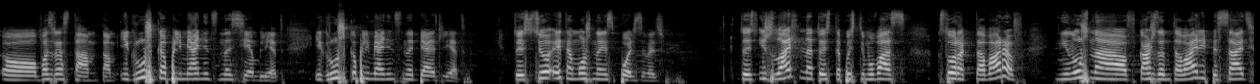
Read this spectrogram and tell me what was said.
э, возрастам. Там игрушка племянница на 7 лет, игрушка племянница на 5 лет. То есть все это можно использовать. То есть и желательно, то есть, допустим, у вас 40 товаров, не нужно в каждом товаре писать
